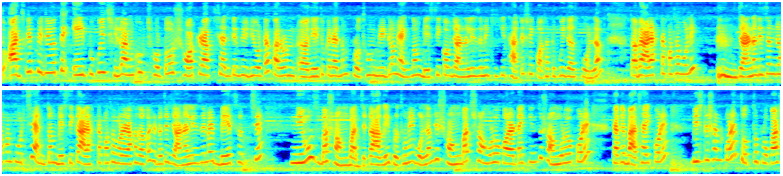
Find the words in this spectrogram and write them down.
তো আজকের ভিডিওতে এইটুকুই ছিল। আমি খুব ছোট শর্ট রাখছি আজকের ভিডিওটা, কারণ যেহেতু এটা একদম প্রথম ভিডিও আমি একদম বেসিক অফ জার্নালিজমে কী কী থাকে সেই কথাটুকুই জাস্ট বললাম। তবে আর একটা কথা বলি জার্নালিজম যখন পড়ছি, একদম বেসিকে আর একটা কথা বলে রাখা দরকার, সেটা হচ্ছে জার্নালিজমের বেস হচ্ছে নিউজ বা সংবাদ, যেটা আগেই প্রথমেই বললাম যে সংবাদ সংগ্রহ করাটাই কিন্তু সংগ্রহ করে, তাকে বাছাই করে, বিশ্লেষণ করে, তথ্য প্রকাশ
